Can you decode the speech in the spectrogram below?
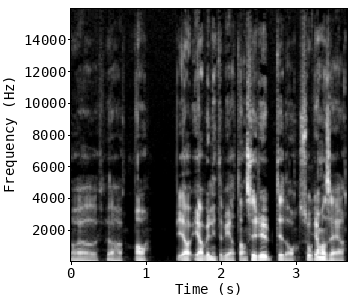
Ja, ja, jag, jag, vill inte veta hur han ser ut idag, så kan man säga.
